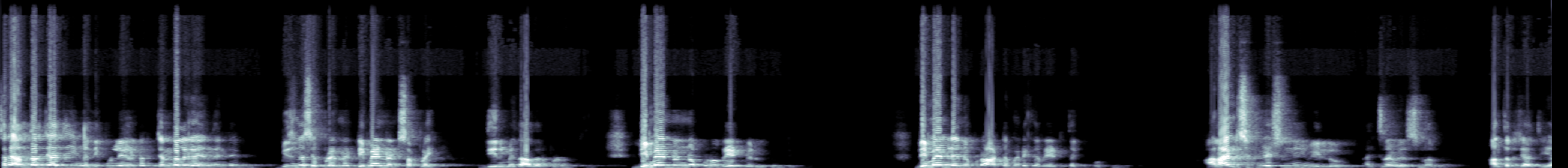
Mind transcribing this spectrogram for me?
సరే అంతర్జాతీయంగా నిపుణులు ఏమంటారు? జనరల్గా ఏంటంటే బిజినెస్ ఎప్పుడైనా డిమాండ్ అండ్ సప్లై దీని మీద ఆధారపడి ఉంటుంది. డిమాండ్ ఉన్నప్పుడు రేట్ పెరుగుతుంది. డిమాండ్ లేనప్పుడు ఆటోమేటిక్గా రేటు తగ్గిపోతుంది. అలాంటి సిచ్యువేషన్ని వీళ్ళు అంచనా వేస్తున్నారు అంతర్జాతీయ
